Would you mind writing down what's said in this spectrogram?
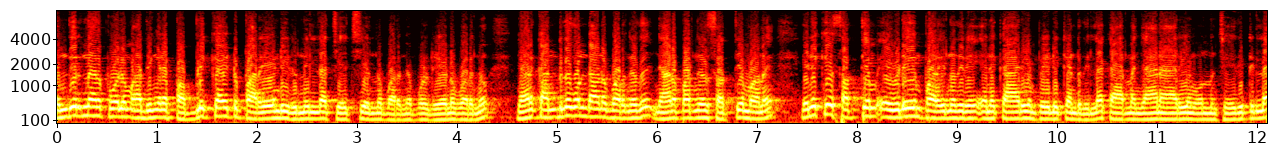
എന്നിരുന്നാൽ പോലും അതിങ്ങനെ പബ്ലിക്കായിട്ട് പറയേണ്ടിയിരുന്നില്ല ചേച്ചി എന്ന് പറഞ്ഞപ്പോൾ രേണു പറഞ്ഞു ഞാൻ കണ്ടതുകൊണ്ടാണ് പറഞ്ഞത് ഞാൻ പറഞ്ഞത് സത്യമാണ്. എനിക്ക് സത്യം എവിടെയും പറയുന്നതിന് എനിക്ക് ആരെയും പേടിക്കേണ്ടതില്ല. കാരണം ഞാൻ ആരെയും ഒന്നും ചെയ്തിട്ടില്ല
